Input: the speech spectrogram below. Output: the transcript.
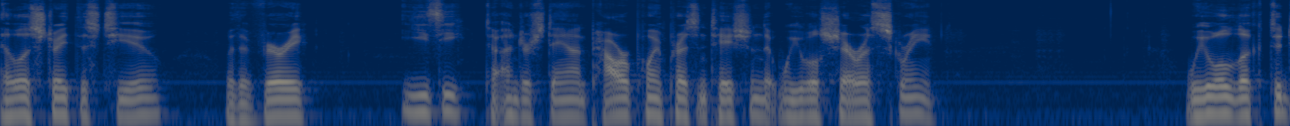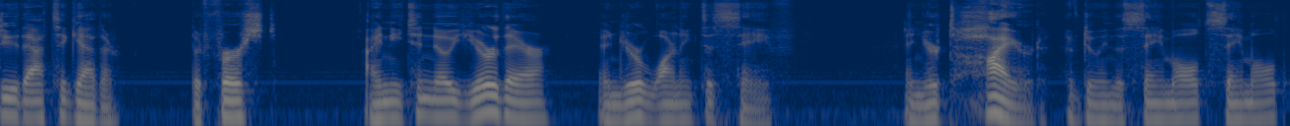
illustrate this to you with a very easy to understand PowerPoint presentation that we will share a screen. We will look to do that together. But first, I need to know you're there and you're wanting to save. And you're tired of doing the same old, same old.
